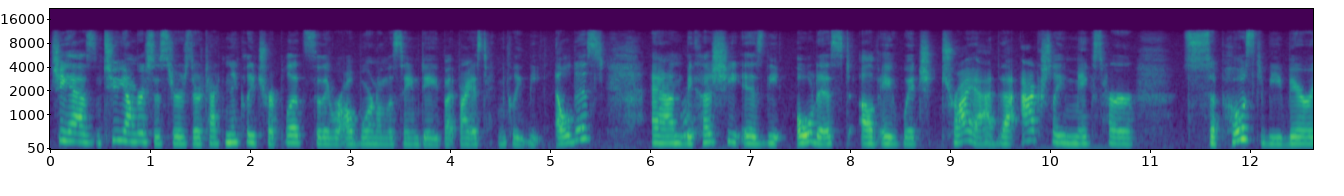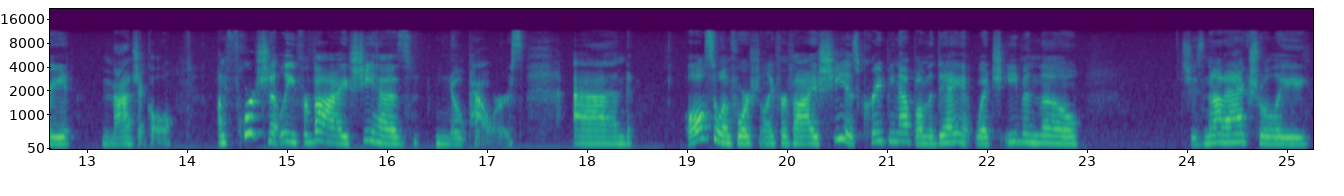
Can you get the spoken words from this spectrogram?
She has two younger sisters. They're technically triplets, so they were all born on the same day, but Vi is technically the eldest. And because she is the oldest of a witch triad, that actually makes her supposed to be very magical. Unfortunately for Vi, she has no powers. And also unfortunately for Vi, she is creeping up on the day at which even though she's not actually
